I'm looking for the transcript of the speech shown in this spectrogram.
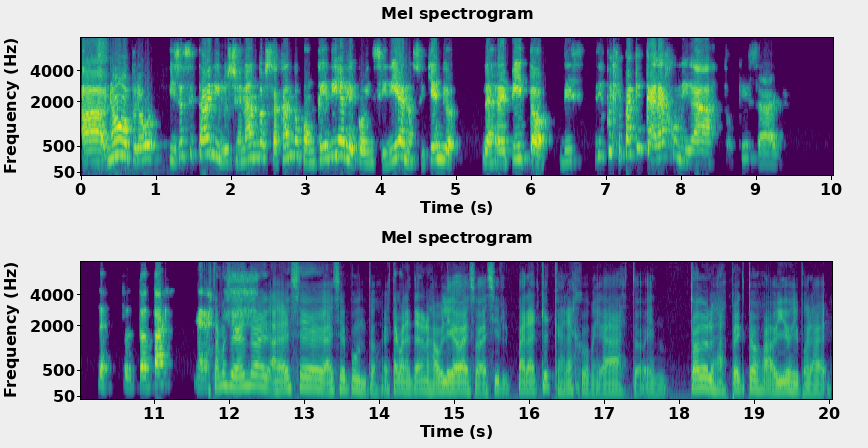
Ah, no, pero y ya se estaban ilusionando, sacando con qué día le coincidía, no sé quién. les repito, después ¿para qué carajo me gasto? ¿Qué sale? Total. Estamos llegando a, ese, a ese punto. Esta cuarentena nos ha obligado a eso, a decir, ¿para qué carajo me gasto? En todos los aspectos habidos y por haber.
